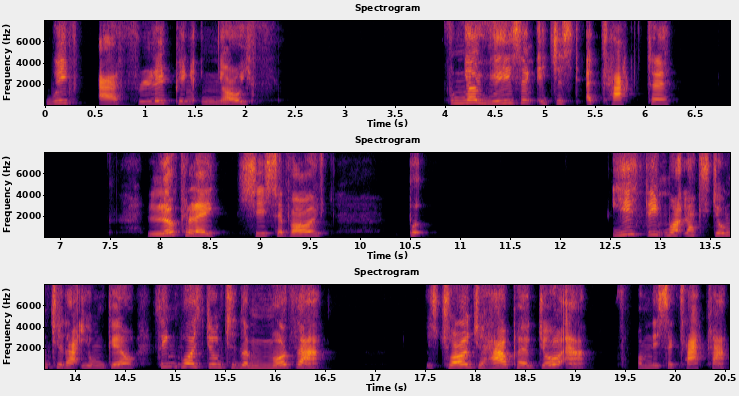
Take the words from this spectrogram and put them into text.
With a flipping knife. For no reason, it just attacked her. Luckily, she survived. But you think what that's done to that young girl. Think what's done to the mother who's trying to help her daughter from this attacker.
